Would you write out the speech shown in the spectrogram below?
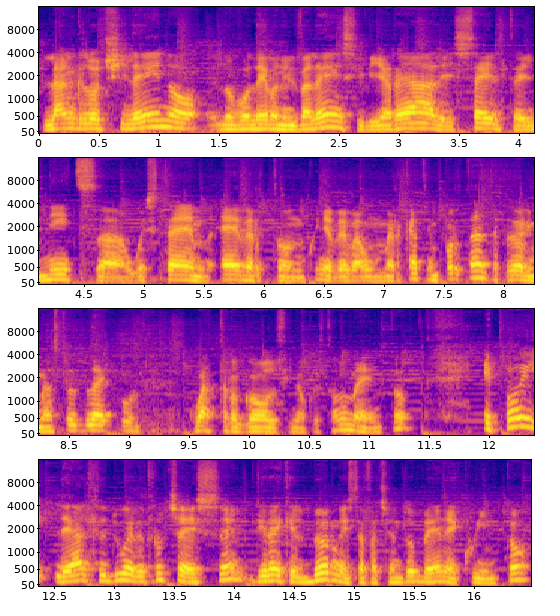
l'anglo-cileno lo volevano il Valencia, il Villarreal, il Celta, il Nizza, West Ham, Everton, quindi aveva un mercato importante, però è rimasto il Blackpool, 4 gol fino a questo momento e poi le altre due retrocesse, direi che il Burnley sta facendo bene, è quinto,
